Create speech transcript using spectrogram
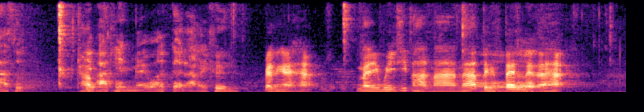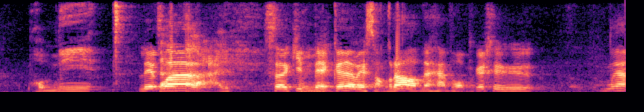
ล่าสุดครับ พี่พัดเห็นไหมว่าเกิดอะไรขึ้น เป็นไงฮะ ในวีคที่ผ่านมาน่าตื่นเต้นเลยนะฮะ ผมนี่เรียกว่าใจสลายเซอร์กิตเบเกอร์ไป2รอบนะฮะผมก็คือเมื่อ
